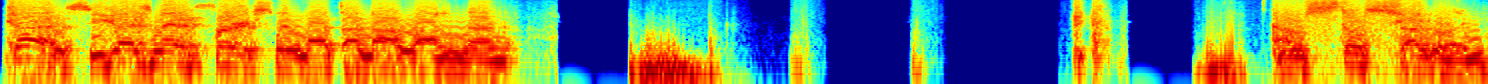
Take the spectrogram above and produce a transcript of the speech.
Cause you guys made it first, and that I'm not lying then. I'm still struggling.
